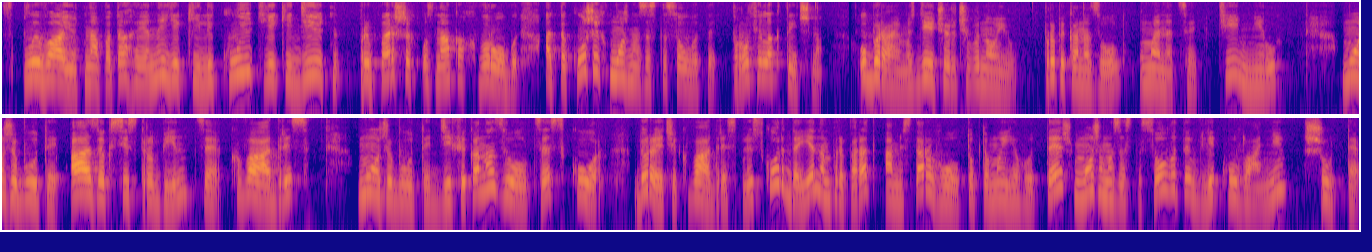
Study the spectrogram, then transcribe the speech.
впливають на патогени, які лікують, які діють при перших ознаках хвороби, а також їх можна застосовувати профілактично. Обираємо з діючою речовиною пропіканазол, у мене це тініл, може бути азоксістробін, це квадріс, може бути діфіканазол, це скор. До речі, квадріс плюс скор дає нам препарат Амістар Гол, тобто ми його теж можемо застосовувати в лікуванні шутте.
